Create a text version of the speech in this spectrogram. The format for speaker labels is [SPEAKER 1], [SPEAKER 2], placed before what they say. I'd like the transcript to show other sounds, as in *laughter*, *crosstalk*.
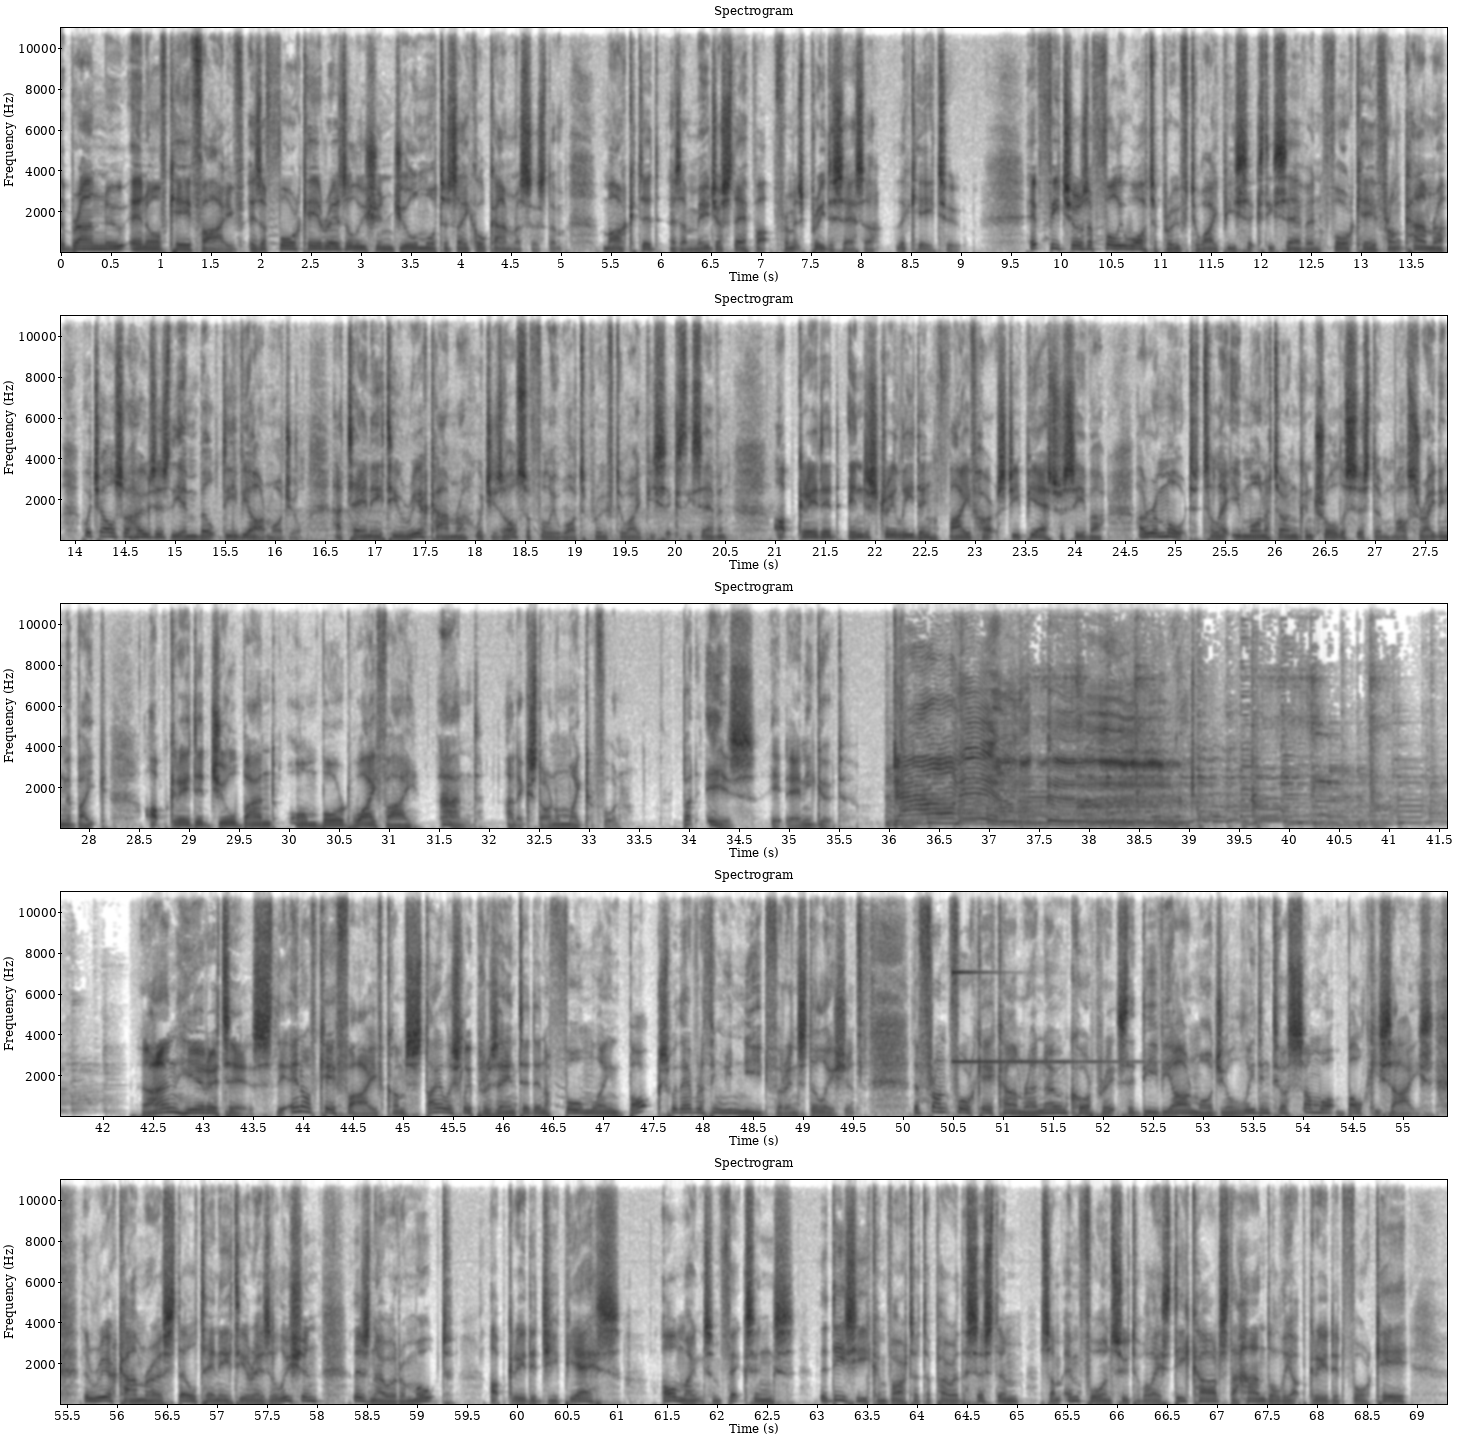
[SPEAKER 1] The brand new INNOVV K5 is a 4K resolution dual motorcycle camera system, marketed as a major step up from its predecessor, the K2. It features a fully waterproof to IP67 4K front camera, which also houses the inbuilt DVR module, a 1080 rear camera, which is also fully waterproof to IP67, upgraded industry leading 5Hz GPS receiver, a remote to let you monitor and control the system whilst riding the bike, upgraded dual band onboard Wi Fi, and an external microphone. But is it any good? Down And here it is. The INNOVV K5 comes stylishly presented in a foam lined box with everything you need for installation. The front 4K camera now incorporates the DVR module, leading to a somewhat bulky size. The rear camera is still 1080 resolution, there's now a remote, upgraded GPS, all mounts and fixings, the DC converter to power the system, some info on suitable SD cards to handle the upgraded 4K,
